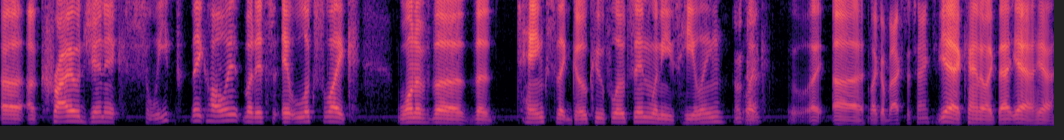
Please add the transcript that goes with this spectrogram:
uh, a cryogenic sleep they call it but it's it looks like one of the the tanks that Goku floats in when he's healing. Okay. Like, like uh, Like a bacta tank. yeah, kind of like that. Yeah, yeah.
